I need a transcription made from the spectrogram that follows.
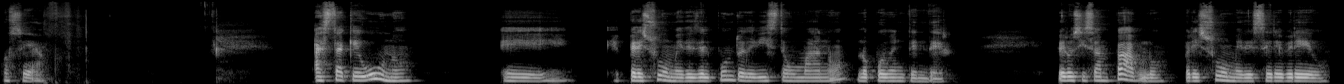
O sea, hasta que uno eh, presume desde el punto de vista humano, lo puedo entender. Pero si San Pablo presume de ser hebreo,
